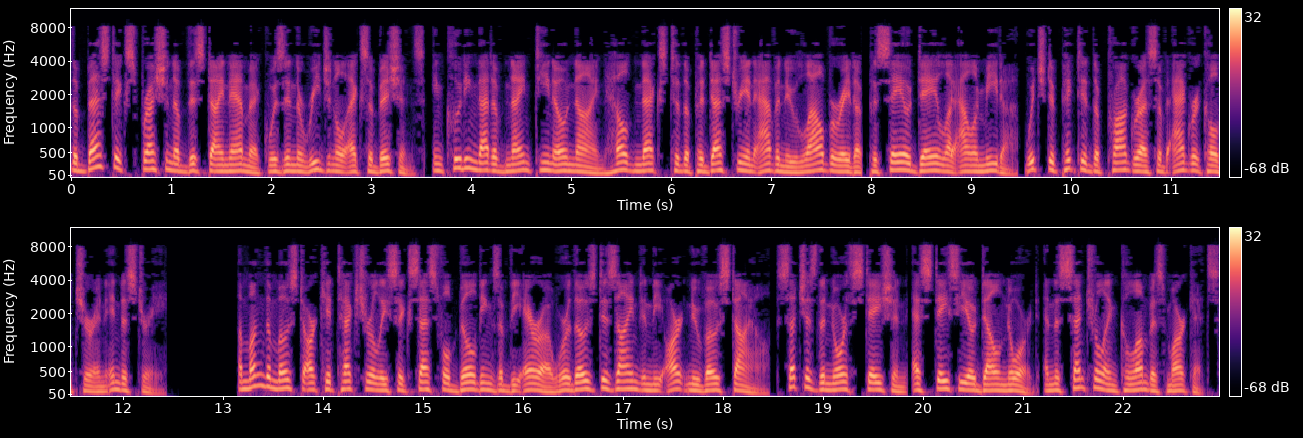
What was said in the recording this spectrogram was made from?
The best expression of this dynamic was in the regional exhibitions, including that of 1909 held next to the pedestrian avenue L'Albereda Paseo de la Alameda, which depicted the progress of agriculture and industry. Among the most architecturally successful buildings of the era were those designed in the Art Nouveau style, such as the North Station Estacio del Nord and the Central and Columbus markets.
